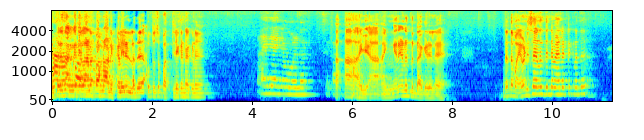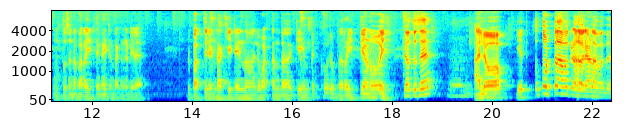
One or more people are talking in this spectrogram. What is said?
ഇത്തരം സംഗതികളാണ് ഇപ്പൊ നമ്മൾ അടുക്കളയിൽ ഉള്ളത് മുത്തൂസ് പത്തിരിയൊക്കെ ഉണ്ടാക്കണേ അതിന് അതിന്റെ മുകളിൽ ആ, ആ, ആ, അങ്ങനെയാണ് ഇത് ഉണ്ടാക്കലല്ലേ ഇതെന്താ മയോണിസാണ് ഇതിന്റെ മേലെ ഇട്ടിരിക്കണത് മുത്തൂസിന്റെ വെറൈറ്റി ഒക്കെ ആയിട്ട് ഉണ്ടാക്കാൻ കണ്ടില്ലേ? ഒരു പത്തിരി ഉണ്ടാക്കിയിട്ട് നാല് വട്ടം എന്താക്കി എന്തൊക്കെ ഒരു വെറൈറ്റി ആണോ അല്ലേ മുത്തൂസ്? ഹലോ? തൊട്ടാ വെക്കണ ഒരാളാ വന്ന്.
